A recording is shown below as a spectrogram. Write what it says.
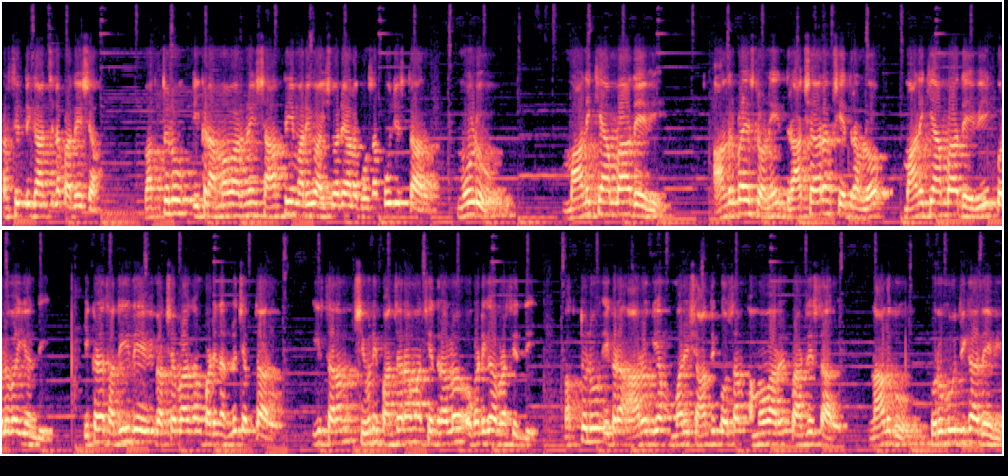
ప్రసిద్ధిగాంచిన ప్రదేశం. భక్తులు ఇక్కడ అమ్మవారిని శాంతి మరియు ఐశ్వర్యాల కోసం పూజిస్తారు. మూడు. మాణిక్యాంబాదేవి. ఆంధ్రప్రదేశ్లోని ద్రాక్షారం క్షేత్రంలో మాణిక్యాంబాదేవి కొలువై ఉంది. ఇక్కడ సతీదేవి పక్షభాగం పడినట్లు చెప్తారు. ఈ స్థలం శివుని పంచరామ క్షేత్రాల్లో ఒకటిగా ప్రసిద్ధి. భక్తులు ఇక్కడ ఆరోగ్యం మరియు శాంతి కోసం అమ్మవారిని ప్రార్థిస్తారు. నాలుగు పురుహూతికాదేవి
